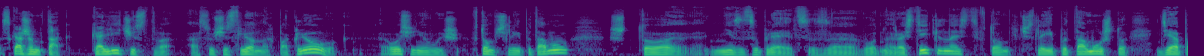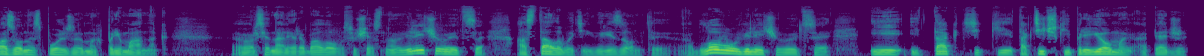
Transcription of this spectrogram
скажем так, количество осуществленных поклевок осенью выше. В том числе и потому, что не зацепляется за водную растительность, в том числе и потому, что диапазон используемых приманок в арсенале рыболова существенно увеличивается, а стало быть и горизонты облова увеличиваются, и, и тактики, тактические приемы, опять же,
